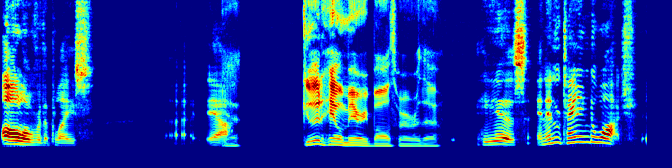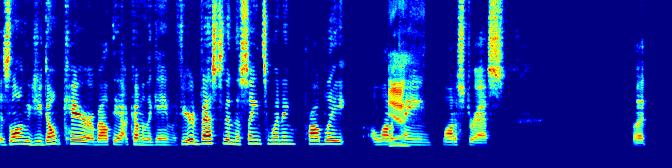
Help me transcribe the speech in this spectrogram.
all over the place. Uh, yeah. yeah. Good Hail Mary ball thrower, though. He is. And entertaining to watch as long as you don't care about the outcome of the game. If you're invested in the Saints winning, probably a lot yeah. of pain, a lot of stress. But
